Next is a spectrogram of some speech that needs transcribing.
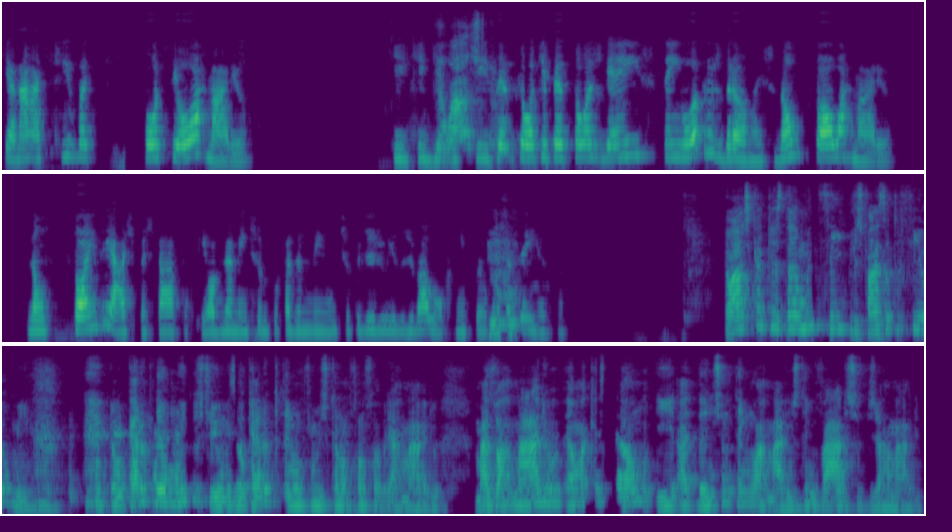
que a narrativa fosse o armário. Que, que, que, acho... que, pessoa, que pessoas gays têm outros dramas, não só o armário. Não só entre aspas, tá? Porque, obviamente, eu não estou fazendo nenhum tipo de juízo de valor. Quem sou eu para uhum. fazer isso? Eu acho que a questão é muito simples, faz outro filme. Eu quero que tenham muitos filmes, eu quero que tenham filmes que não são sobre armário. Mas o armário uhum. é uma questão, e a, a, gente não tem um armário, a gente tem vários tipos de armário.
